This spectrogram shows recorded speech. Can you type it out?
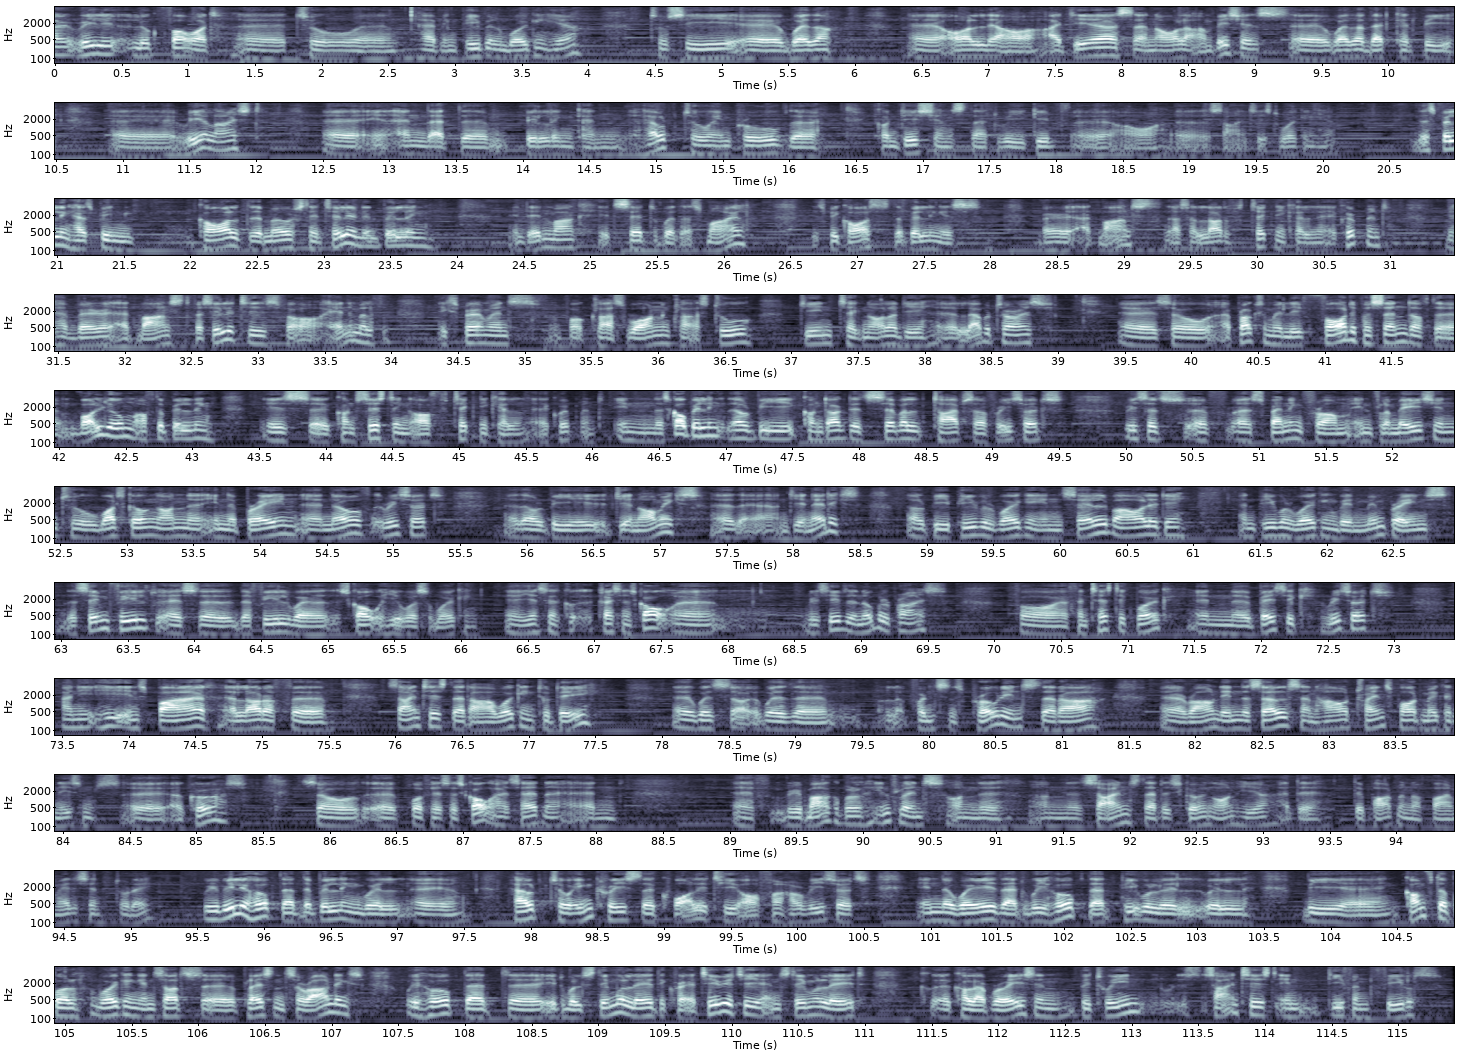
really look forward uh, to uh, having people working here to see uh, whether uh, all our ideas and all our ambitions, uh, whether that could be uh, realized and that the building can help to improve the conditions that we give our scientists working here. This building has been called the most intelligent building in Denmark. It's said with a smile. It's because the building is very advanced. There's a lot of technical equipment. We have very advanced facilities for animal experiments for class 1 and class 2 gene technology uh, laboratories. Uh, so approximately 40% of the volume of the building is uh, consisting of technical equipment. In the Skou building there will be conducted several types of research. Research uh, uh spanning from inflammation to what's going on in the brain, uh, nerve research. Uh, there will be genomics and genetics. There will be people working in cell biology and people working with membranes, the same field as the field where Skou he was working. Jens Christian Skou received the Nobel Prize for fantastic work in uh, basic research and he, inspired a lot of uh, scientists that are working today uh, with, uh, with uh, for instance, proteins that are around in the cells and how transport mechanisms uh, occurs. So Professor Skou has had an, a remarkable influence on the, on the science that is going on here at the Department of Biomedicine today. We really hope that the building will uh, help to increase the quality of our research in the way that we hope that people will, will be uh, comfortable working in such uh, pleasant surroundings. We hope that uh, it will stimulate the creativity and stimulate collaboration between scientists in different fields.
